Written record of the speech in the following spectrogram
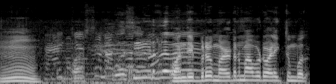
ಹ್ಞೂ ಒಂದಿಬ್ರು ಮರ್ಡರ್ ಮಾಡ್ಬಿಟ್ಟು ಒಳಗೆ ತುಂಬೋದು.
